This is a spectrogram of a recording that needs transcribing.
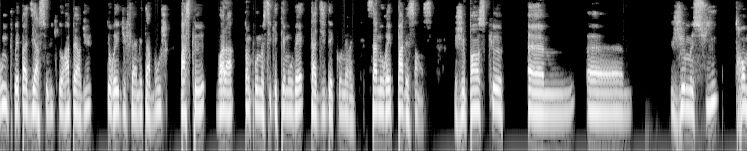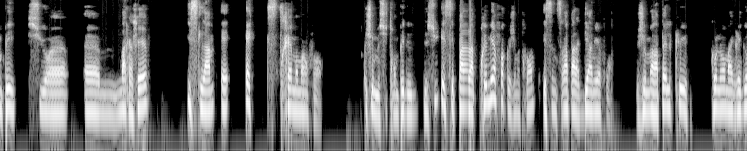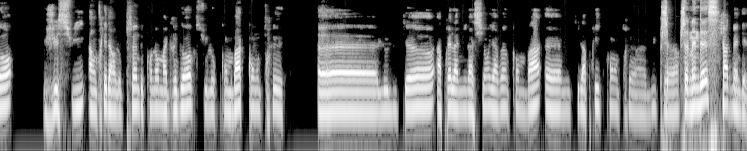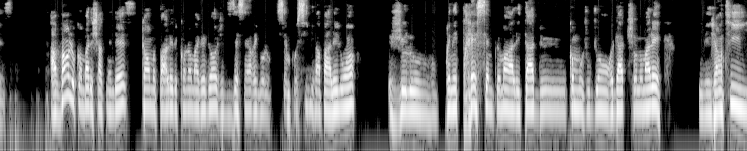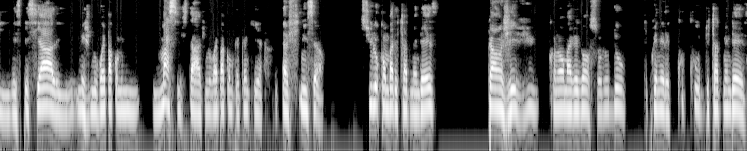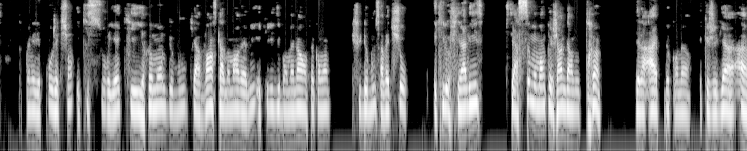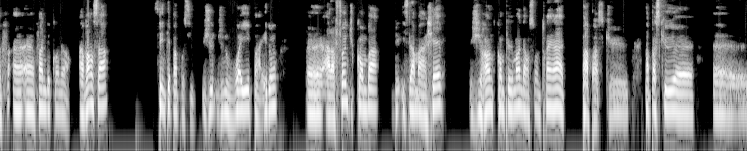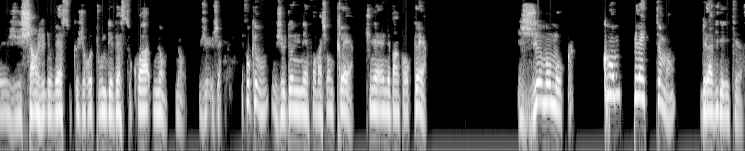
Vous ne pouvez pas dire à celui qui aura perdu, tu aurais dû fermer ta bouche parce que, voilà, ton pronostic était mauvais, tu as dit des conneries. Ça n'aurait pas de sens. Je pense que euh, euh, je me suis trompé sur euh, Makachev. Islam est extrêmement fort. Je me suis trompé de- dessus et c'est pas la première fois que je me trompe et ce ne sera pas la dernière fois. Je me rappelle que Conor McGregor, je suis entré dans le train de Conor McGregor sur le combat contre euh, le lutteur. Après l'annulation, il y avait un combat euh, qu'il a pris contre un lutteur. Chad Mendes? Chad Mendes. Avant le combat de Chad Mendes, quand on me parlait de Conor McGregor, je disais c'est un rigolo. C'est impossible, il va pas aller loin. Je le prenais très simplement à l'état de, comme aujourd'hui on regarde Sean O'Malley. Il est gentil, il est spécial, mais je ne le voyais pas comme une massive star. Je ne le voyais pas comme quelqu'un qui est un finisseur. Sur le combat de Chad Mendes, quand j'ai vu Conor McGregor sur le dos, qui prenait les coups de coude de Chad Mendes, qui prenait des projections et qui souriait, qui remonte debout, qui avance calmement vers lui et qui lui dit, bon, maintenant, on fait comment? Je suis debout, ça va être chaud. Et qui le finalise. C'est à ce moment que j'entre dans le train de la hype de Connor et que je viens un, fan de Connor. Avant ça, ce n'était pas possible. Je, je, ne voyais pas. Et donc, euh, à la fin du combat de Islam Hachev, je rentre complètement dans son train pas parce que pas parce que euh, euh, je change de veste que je retourne de veste ou quoi. Non, non. Je, je, il faut que je donne une information claire qui n'est pas encore claire. Je me moque complètement de la vie des haters.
